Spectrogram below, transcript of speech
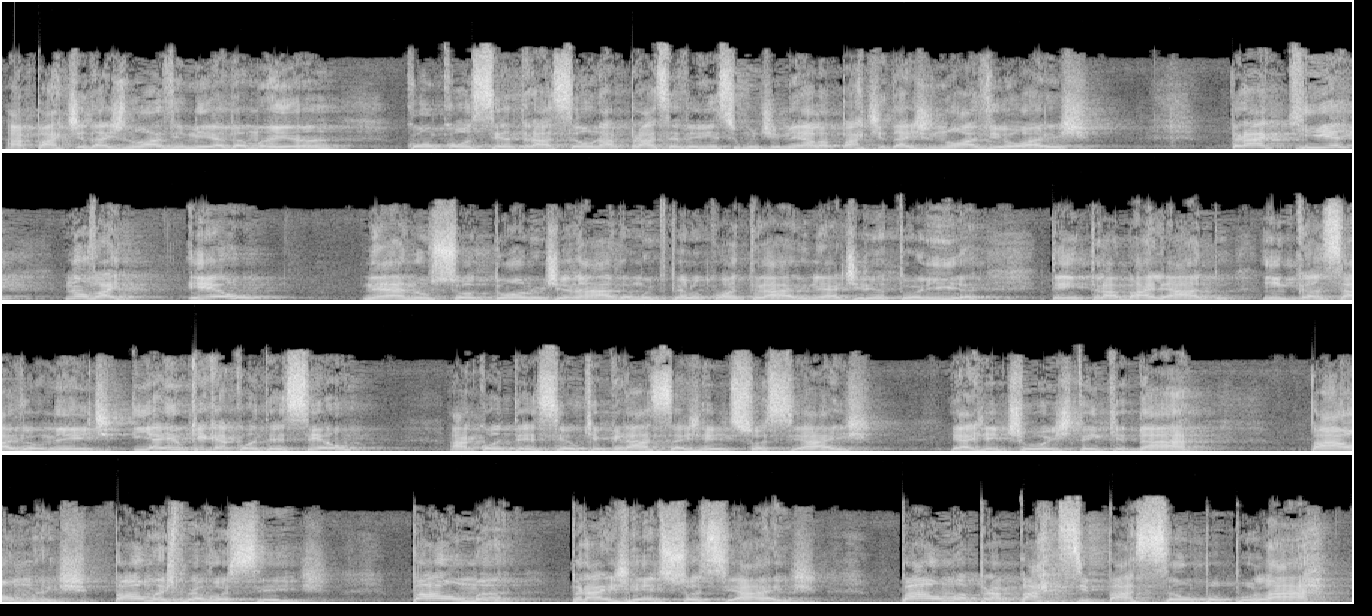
A partir das nove e meia da manhã, com concentração na Praça Veríssimo de Mello a partir das nove horas, para que não vai. Eu né, não sou dono de nada, muito pelo contrário, né, a diretoria tem trabalhado incansavelmente. E aí o que, que aconteceu? Aconteceu que, graças às redes sociais, e a gente hoje tem que dar palmas, palmas para vocês, palma para as redes sociais, palma para a participação popular,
